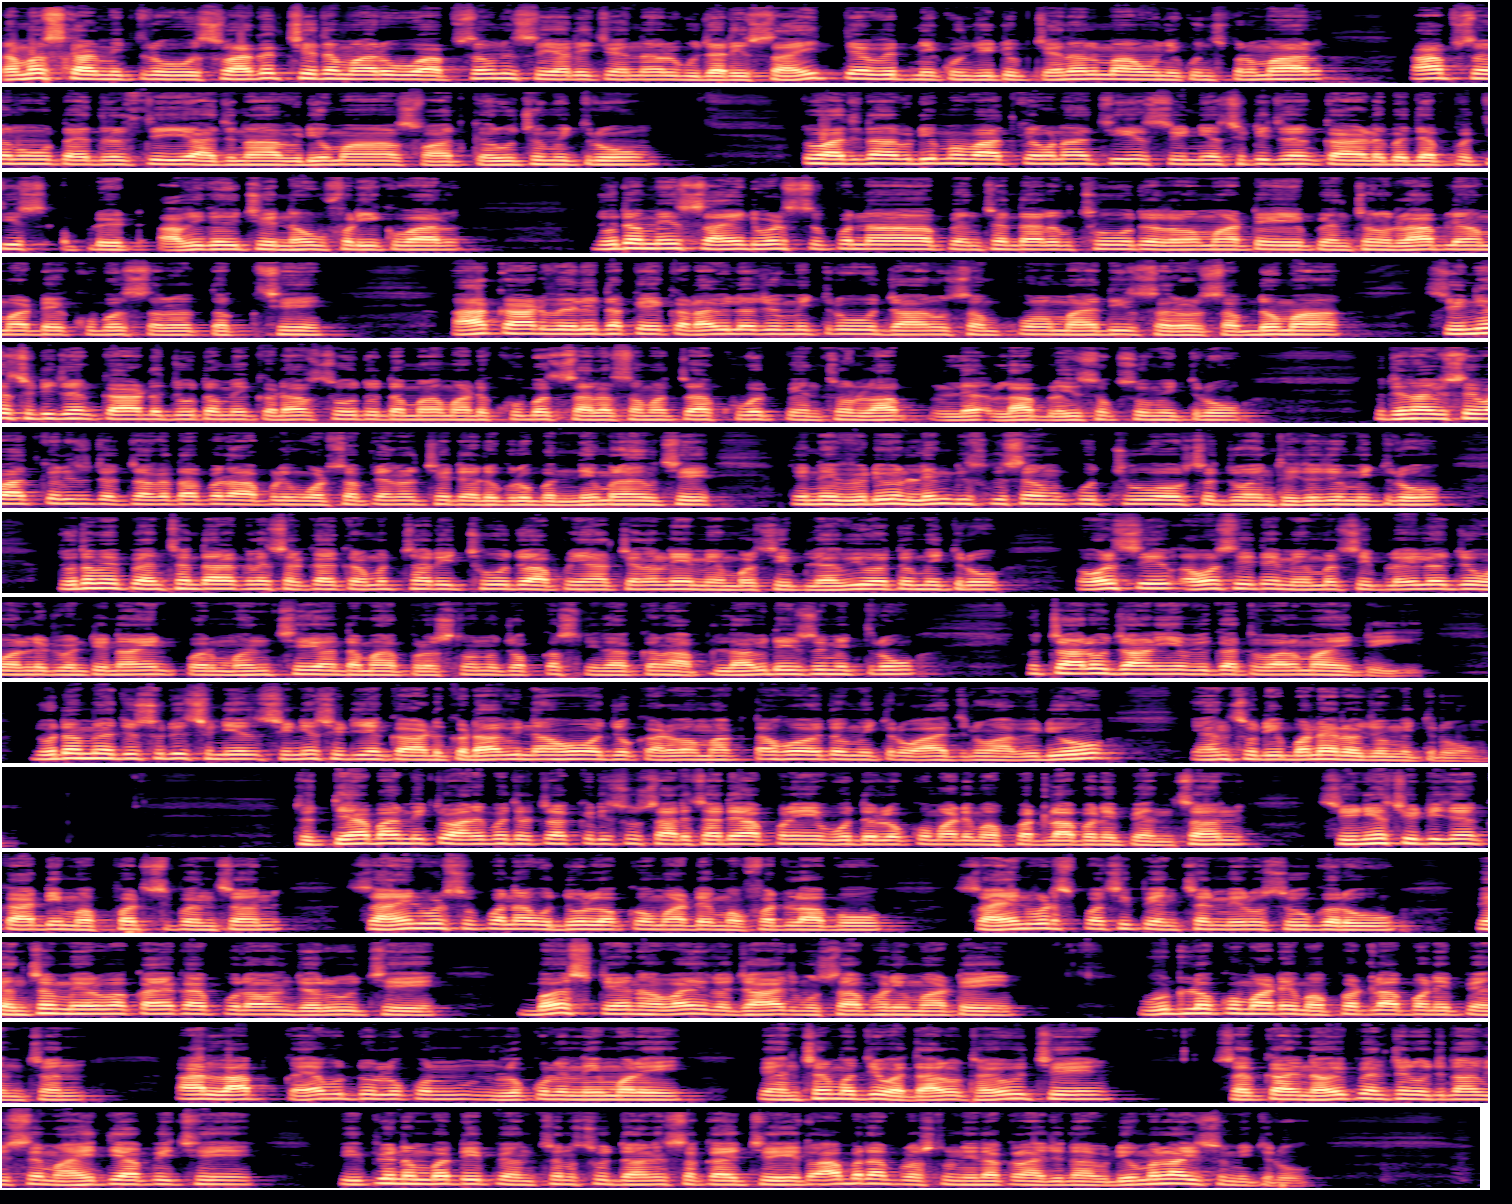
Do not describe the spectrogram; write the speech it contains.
નમસ્કાર મિત્રો, સ્વાગત છે તમારું આપ સૌની સૈયારી ચેનલ ગુજરાતી સાહિત્ય વિદ નિકુંજ યુટ્યુબ ચેનલમાં. હું નિકુંજ પરમાર, આપ સૌનું તય આજના વિડીયોમાં સ્વાગત કરું છું મિત્રો. તો આજના વિડીયોમાં વાત કરવાના છીએ સિનિયર સિટીઝન કાર્ડ બે હજાર પચીસ અપડેટ આવી ગયું છે નવું ફરી એકવાર. જો તમે સાઠ વર્ષ ઉપરના પેન્શનધારક છો, તો લેવા માટે પેન્શનનો લાભ લેવા માટે ખૂબ જ સરળ તક છે. આ કાર્ડ વહેલી તકે કઢાવી લેજો મિત્રો. જાણું સંપૂર્ણ માહિતી સરળ શબ્દોમાં. સિનિયર સિટીઝન કાર્ડ જો તમે કઢાવશો તો તમારા માટે ખૂબ જ સારા સમાચાર, ખૂબ જ પેન્શન લાભ લાભ લઈ શકશો મિત્રો. તો તેના વિશે વાત કરીશું ચર્ચા કરતાં પહેલાં આપણી વોટ્સઅપ ચેનલ છે ટેલિગ્રુપ બંને બનાવ્યું છે. તેને વીડિયો લિંક ડિસ્ક્રિપ્શન મૂકું છું, અવશ્ય જોઈન થઈ જજો મિત્રો. જો તમે પેન્શનધારક અને સરકારી કર્મચારી છો, જો આપણી આ ચેનલને મેમ્બરશીપ લેવી હોય તો મિત્રો, અવશ્ય અવશ્ય તે મેમ્બરશીપ લઈ લેજો. Only twenty nine per month છે અને તમારા પ્રશ્નોનું ચોક્કસ નિરાકરણ આપ લાવી દઈશું મિત્રો. તો ચાલો જાણીએ વિગતવાર માહિતી. જો તમે હજુ સુધી સિનિયર સિનિયર સિટીઝન કાર્ડ કઢાવી ના હોય, જો કાઢવા માગતા હોય તો મિત્રો આજનો આ વીડિયો એન્ડ સુધી બનાવી રહેજો મિત્રો. તો ત્યારબાદ મિત્રો આની પણ ચર્ચા કરીશું. સાથે સાથે આપણે વૃદ્ધ લોકો માટે મફત લાભ અને પેન્શન, સિનિયર સિટીઝન કાર્ડની મફત પેન્શન સાઠ વર્ષ ઉપરના વૃદ્ધ લોકો માટે મફત લાભો સાઠ વર્ષ પછી પેન્શન મેળવું શું કરવું, પેન્શન મેળવવા કયા કયા પુરાવાની જરૂર છે, બસ સ્ટેન્ડ, હવાઈ જહાજ, મુસાફરી માટે વૃદ્ધ લોકો માટે મફત પણ એ પેન્શન. આ લાભ કયા વૃદ્ધ લોકો લોકોને નહીં મળે? પેન્શનમાં જે વધારો થયો છે, સરકારે નવી પેન્શન યોજના વિશે માહિતી આપી છે. પીપીઓ નંબરથી પેન્શન શું જાણી શકાય છે. તો આ બધા પ્રશ્નોનું નિરાકરણ આજના વિડીયોમાં લાવીશું મિત્રો.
